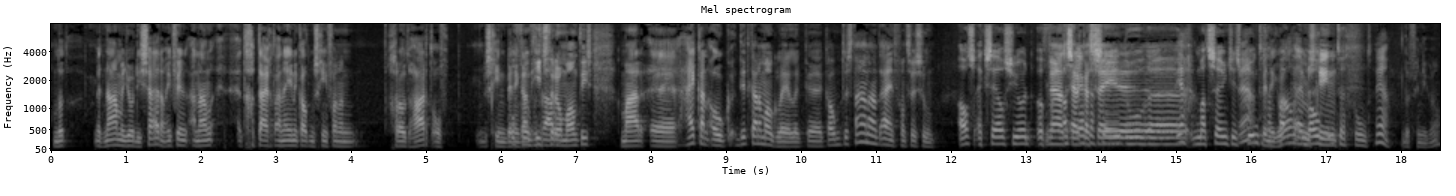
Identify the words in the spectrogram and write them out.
Omdat met name Jordi Zuidam. Ik vind aan, het getuigt aan de ene kant misschien van een groot hart. Of misschien ben Of ik dan iets te romantisch. Maar eh, hij kan ook, dit kan hem ook lelijk eh, komen te staan aan het eind van het seizoen. Als Excelsior, of Ja, als als RKC, RKC, door eh ja. Mats Seuntjes Ja, punten vind ik wel. En misschien-. Ja, dat vind ik wel.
